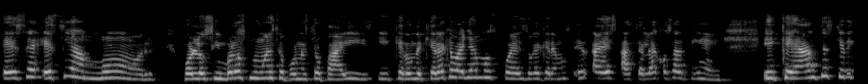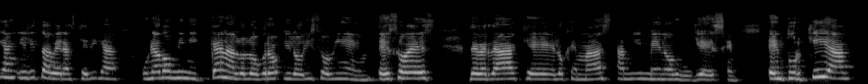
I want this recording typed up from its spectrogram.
ese, ese amor por los símbolos nuestros, por nuestro país, y que donde quiera que vayamos, pues lo que queremos es, hacer las cosas bien. Y que antes que digan Ili Taveras, que digan una dominicana lo logró y lo hizo bien. Eso es de verdad que lo que más a mí me enorgullece. En Turquía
